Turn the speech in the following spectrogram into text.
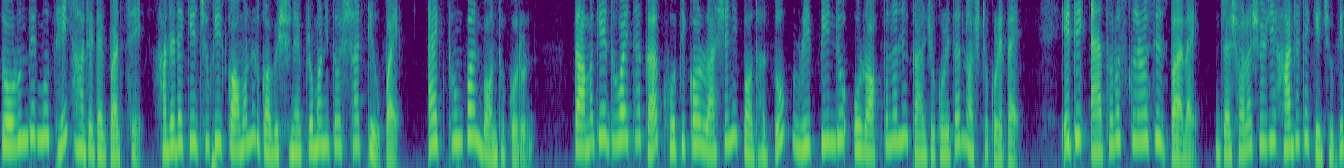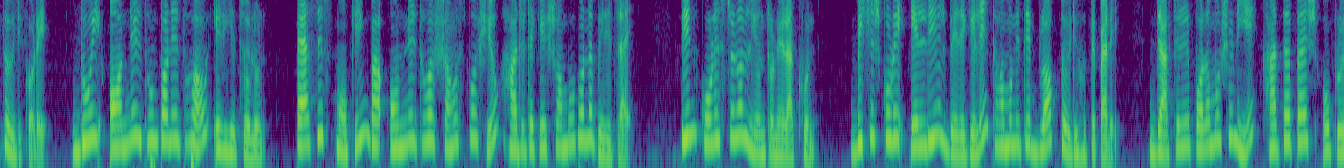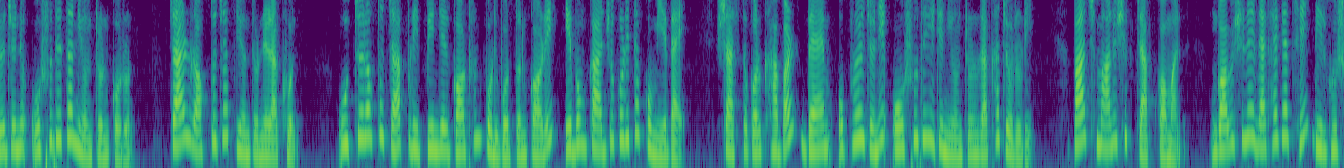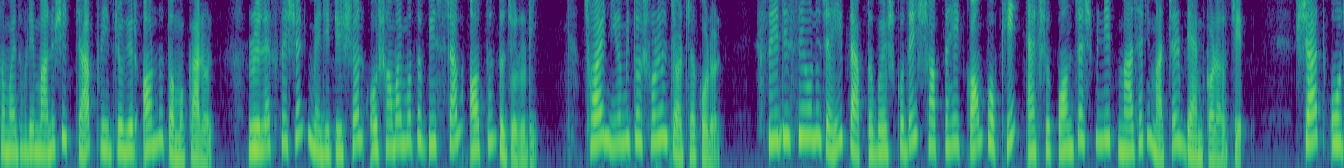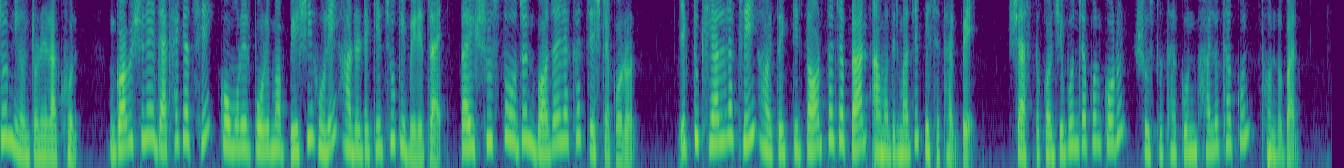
তরুণদের মধ্যে heart attack বাড়ছে। হার্ট অ্যাটাকের ঝুঁকি কমানোর গবেষণায় প্রমাণিত সাতটি উপায়। এক, ধূমপান বন্ধ করুন। তামাকের ধোঁয়ায় থাকা ক্ষতিকর রাসায়নিক পদার্থ হৃৎপিণ্ড ও রক্তনালীর কার্যকারিতা নষ্ট করে দেয়। এটি অ্যাথেরোস্ক্লেরোসিস বাড়ায়, যা সরাসরি হার্ট অ্যাটাকের ঝুঁকি তৈরি করে। দুই, অন্যের ধূমপানের ধোঁয়াও এড়িয়ে চলুন। প্যাসিভ স্মোকিং বা অন্যের ধোঁয়ার সংস্পর্শেও হার্ট অ্যাটাকের সম্ভাবনা বেড়ে যায়। তিন, কোলেস্টেরল নিয়ন্ত্রণে রাখুন। বিশেষ করে এলডিএল বেড়ে গেলে ধমনীতে ব্লক তৈরি হতে পারে। ডাক্তারের পরামর্শ নিয়ে খাদ্যাভ্যাস ও প্রয়োজনীয় ওষুধে তা নিয়ন্ত্রণ করুন। চার, রক্তচাপ নিয়ন্ত্রণে রাখুন। উচ্চ রক্তচাপ হৃৎপিণ্ডের গঠন পরিবর্তন করে এবং কার্যকারিতা কমিয়ে দেয়। স্বাস্থ্যকর খাবার, ব্যায়াম ও প্রয়োজনে ওষুধে এটি নিয়ন্ত্রণ রাখা জরুরি। পাঁচ, মানসিক চাপ কমান। গবেষণায় দেখা গেছে, দীর্ঘ সময় ধরে মানসিক চাপ হৃদরোগের অন্যতম কারণ। রিল্যাক্সেশন, মেডিটেশন ও সময়মতো বিশ্রাম অত্যন্ত জরুরি। ছয় নিয়মিত শরীর চর্চা করুন। সিডিসি অনুযায়ী প্রাপ্তবয়স্কদের সপ্তাহে কমপক্ষে একশো পঞ্চাশ মিনিট মাঝারি মাত্রার ব্যায়াম করা উচিত। সাত ওজন নিয়ন্ত্রণে রাখুন। গবেষণায় দেখা গেছে, কোমরের পরিমাপ বেশি হলে হার্ট অ্যাটাকের ঝুঁকি বেড়ে যায়, তাই সুস্থ ওজন বজায় রাখার চেষ্টা করুন। একটু খেয়াল রাখলেই হয়তো একটি তরতাজা প্রাণ আমাদের মাঝে বেঁচে থাকবে। স্বাস্থ্যকর জীবনযাপন করুন, সুস্থ থাকুন, ভালো থাকুন, ধন্যবাদ।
